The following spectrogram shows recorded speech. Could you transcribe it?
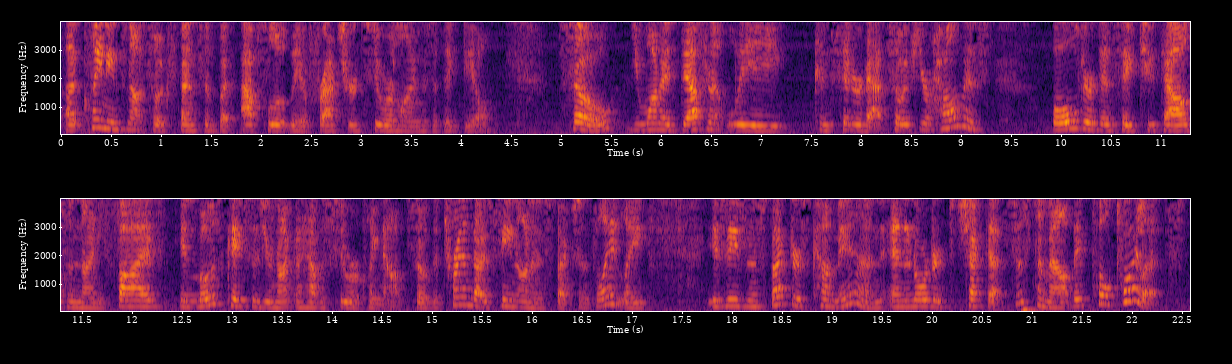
Uh, cleaning's not so expensive, but absolutely a fractured sewer line is a big deal. So you want to definitely consider that. So if your home is older than say 2095, in most cases you're not going to have a sewer clean out. So the trend I've seen on inspections lately is these inspectors come in and in order to check that system out, they pull toilets.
